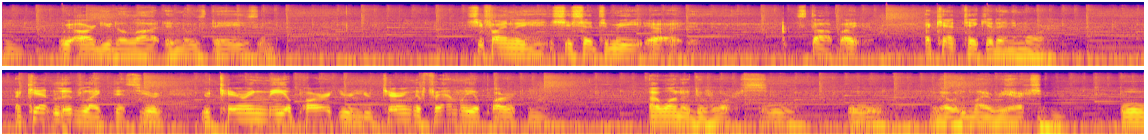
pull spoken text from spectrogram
Mm. We argued a lot in those days. And she finally she said to me uh, stop i i can't take it anymore. I can't live like this. You're you're tearing me apart. You're you're tearing the family apart. I want a divorce. Oh and that was my reaction. Oh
